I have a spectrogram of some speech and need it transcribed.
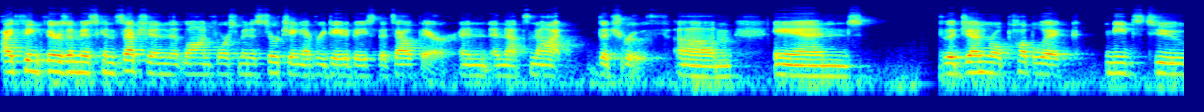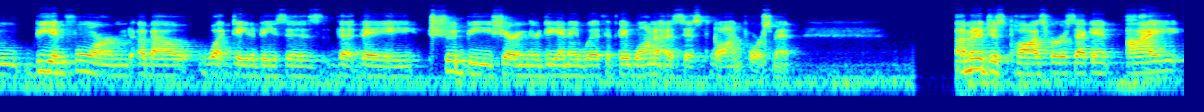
I think there's a misconception that law enforcement is searching every database that's out there, and, and that's not the truth. Um, and the general public needs to be informed about what databases that they should be sharing their DNA with if they want to assist law enforcement. I'm going to just pause for a second. I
